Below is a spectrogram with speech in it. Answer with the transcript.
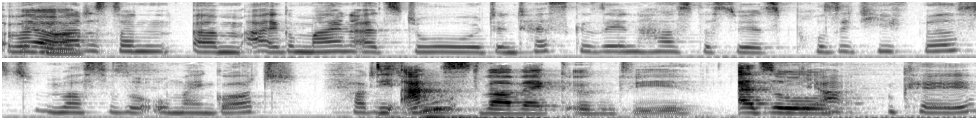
Aber ja. wie war das dann ähm, allgemein, als du den Test gesehen hast, dass du jetzt positiv bist? Warst du so, oh mein Gott? Die Angst war weg irgendwie. Also. Ja, okay.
